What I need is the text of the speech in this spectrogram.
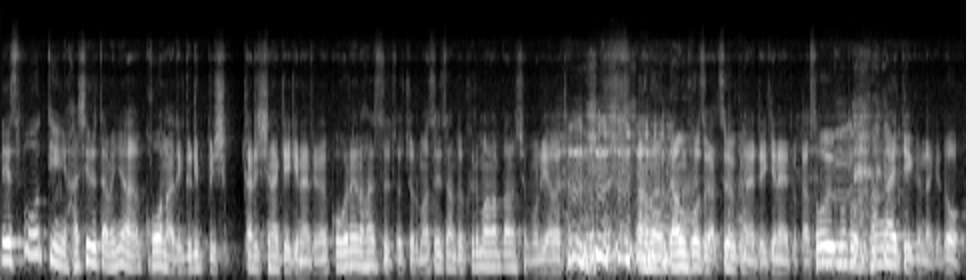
でスポーティーに走るためにはコーナーでグリップしっかりしなきゃいけないとかこれの話するとちょっと増井さんと車の話盛り上がっちゃうけどあのダウンフォースが強くないといけないとかそういうことを考えていくんだけど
